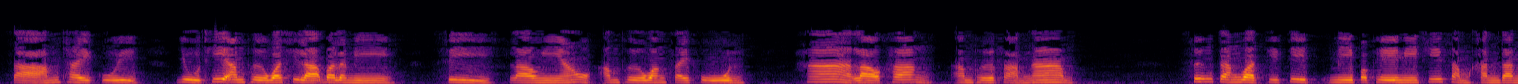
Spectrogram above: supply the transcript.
3. ไทยกุย อยู่ที่อำเภอวชิระบารมี 4. ลาวเงี้ยว อำเภอวังไซพูน 5. ลาวข้างอำเภอสามงาม ซึ่งจังหวัดพิจิตรมีประเพณีที่สำคัญดัง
